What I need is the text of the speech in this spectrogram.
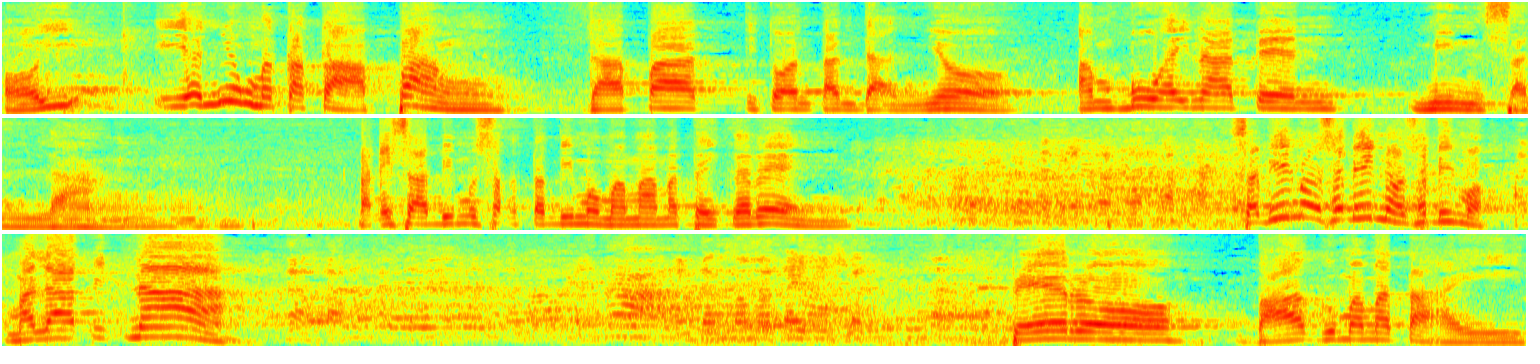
Oy, iyan yung matatapang. Dapat, ito ang tandaan nyo, ang buhay natin, minsan lang. Pakisabi mo sa katabi mo, mamamatay ka rin. Sabihin mo, sabihin mo, sabihin mo, malapit na. Hanggang mamatay ni siya. Pero bago mamatay,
